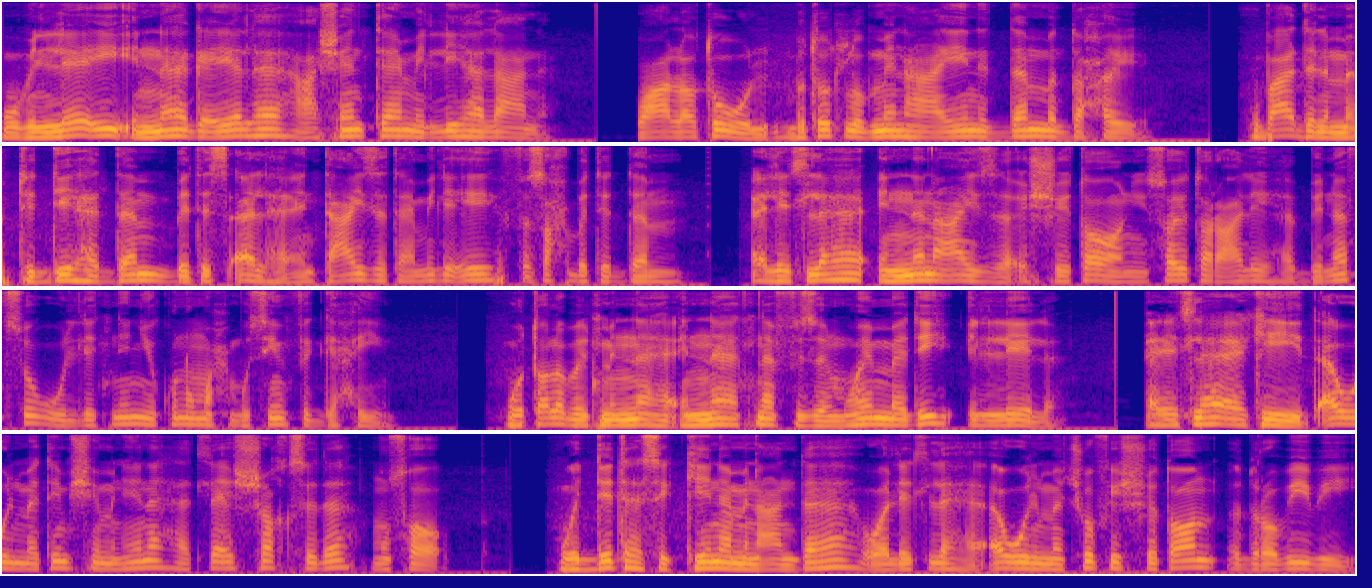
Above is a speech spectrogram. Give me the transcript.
وبنلاقي إنها جايلها عشان تعمل ليها لعنة. وعلى طول بتطلب منها عينة دم الضحية. وبعد لما بتديها الدم بتسألها أنت عايزة تعملي إيه في صاحبة الدم؟ قالت لها إن أنا عايزة الشيطان يسيطر عليها بنفسه والاتنين يكونوا محبوسين في الجحيم. وطلبت منها إنها تنفذ المهمة دي الليلة. قالت لها أكيد أول ما تمشي من هنا هتلاقي الشخص ده مصاب. واديتها سكينة من عندها وقالت لها أول ما تشوفي الشيطان اضربيه بيه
